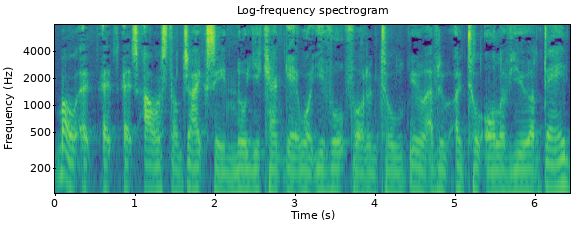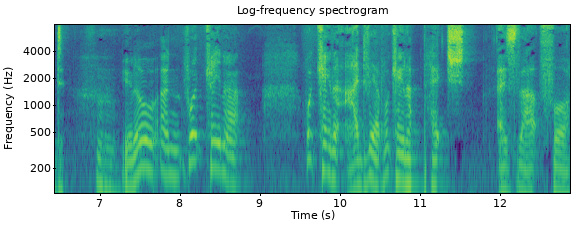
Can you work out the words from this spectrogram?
Well, it, it, it's Alister Jack saying, "No, you can't get what you vote for until you know every until all of you are dead." Mm-hmm. You know, and what kind of what kind of advert, what kind of pitch is that for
